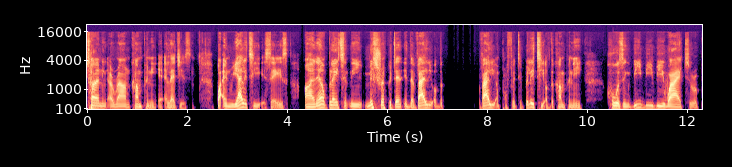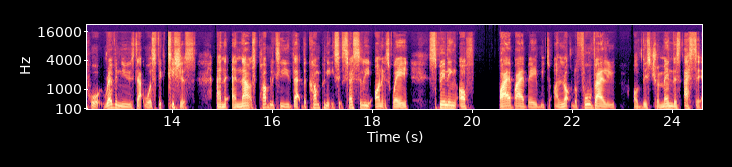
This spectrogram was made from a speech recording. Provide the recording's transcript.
turning around company, it alleges. But in reality, it says Arnal blatantly misrepresented the value of the value and profitability of the company, causing BBBY to report revenues that was fictitious and announced publicly that the company is successfully on its way spinning off Bye Bye Baby to unlock the full value of this tremendous asset.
